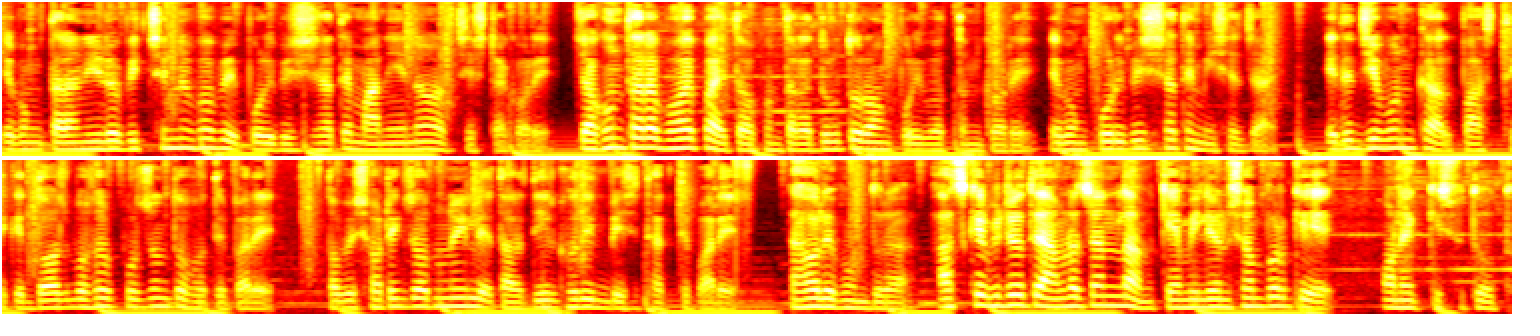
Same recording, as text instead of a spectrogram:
এবং তারা নিরবিচ্ছিন্নভাবে পরিবেশের সাথে মানিয়ে নেওয়ার চেষ্টা করে। যখন তারা ভয় পায়, তখন তারা দ্রুত রং পরিবর্তন করে এবং পরিবেশের সাথে মিশে যায়। এদের জীবনকাল পাঁচ থেকে দশ বছর পর্যন্ত হতে পারে, তবে সঠিক যত্ন নিলে তারা দীর্ঘদিন বেঁচে থাকতে পারে। তাহলে বন্ধুরা, আজকের ভিডিওতে আমরা জানলাম ক্যামিলিয়ন সম্পর্কে অনেক কিছু তথ্য।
